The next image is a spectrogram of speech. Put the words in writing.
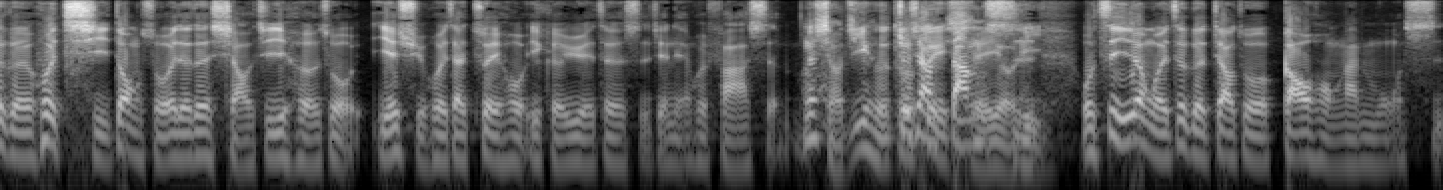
这个会启动所谓的这个小鸡合作，也许会在最后一个月这个时间点会发生。那小鸡合作对谁有利？我自己认为这个叫做高红安模式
